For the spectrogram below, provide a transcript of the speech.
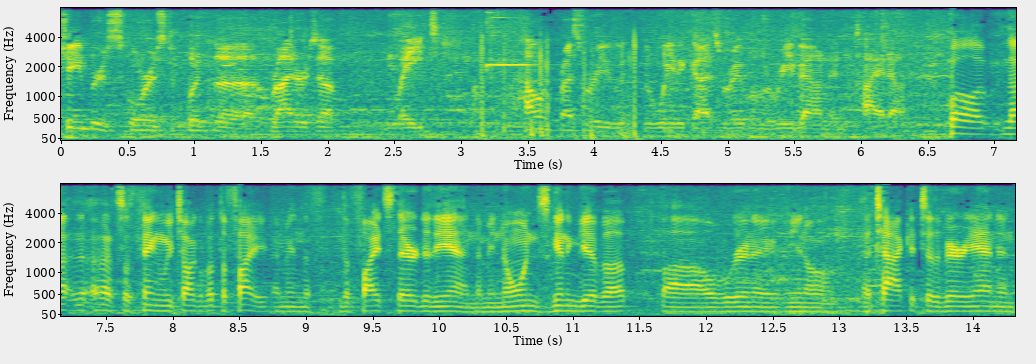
Chambers scores to put the Riders up late. How impressed were you with the way the guys were able to rebound and tie it up? Well, that, that's the thing we talk about the fight. I mean, the, the fight's there to the end. I mean, no one's going to give up. Uh, we're going to, you know, attack it to the very end. And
